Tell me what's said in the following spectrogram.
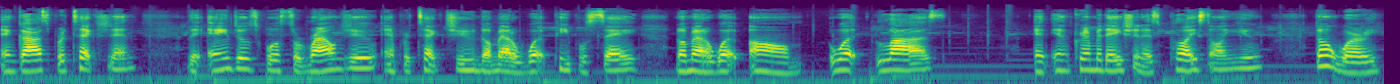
and God's protection the angels will surround you and protect you no matter what people say, no matter what um what lies and incrimination is placed on you, don't worry.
